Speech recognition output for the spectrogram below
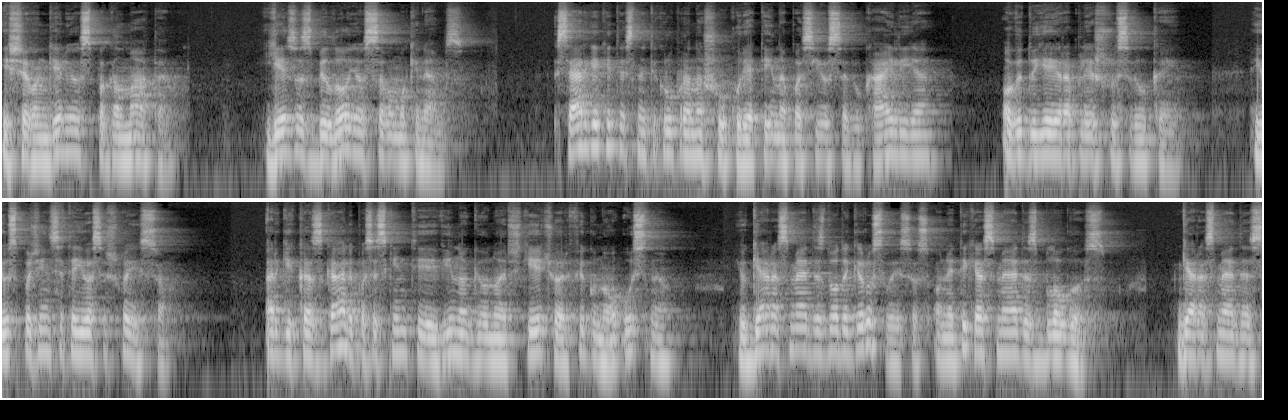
Iš Evangelijos pagal matą. Jėzus bylojo savo mokiniams. Sergėkitės netikrų pranašų, kurie ateina pas jūs savių kailyje, o viduje yra plėšrus vilkai. Jūs pažinsite juos iš vaisių. Argi kas gali pasiskinti vynogių nuo erškėčių ar figų nuo usnių? Juk geras medis duoda gerus vaisius, o netikęs medis blogus. Geras medis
